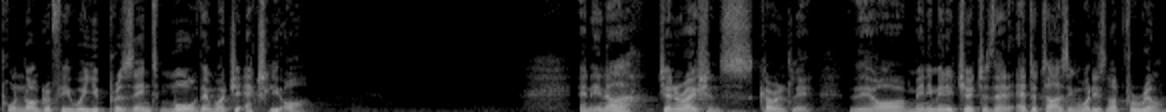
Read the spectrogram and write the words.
pornography where you present more than what you actually are. And in our generations currently, there are many, many churches that are advertising what is not for real.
